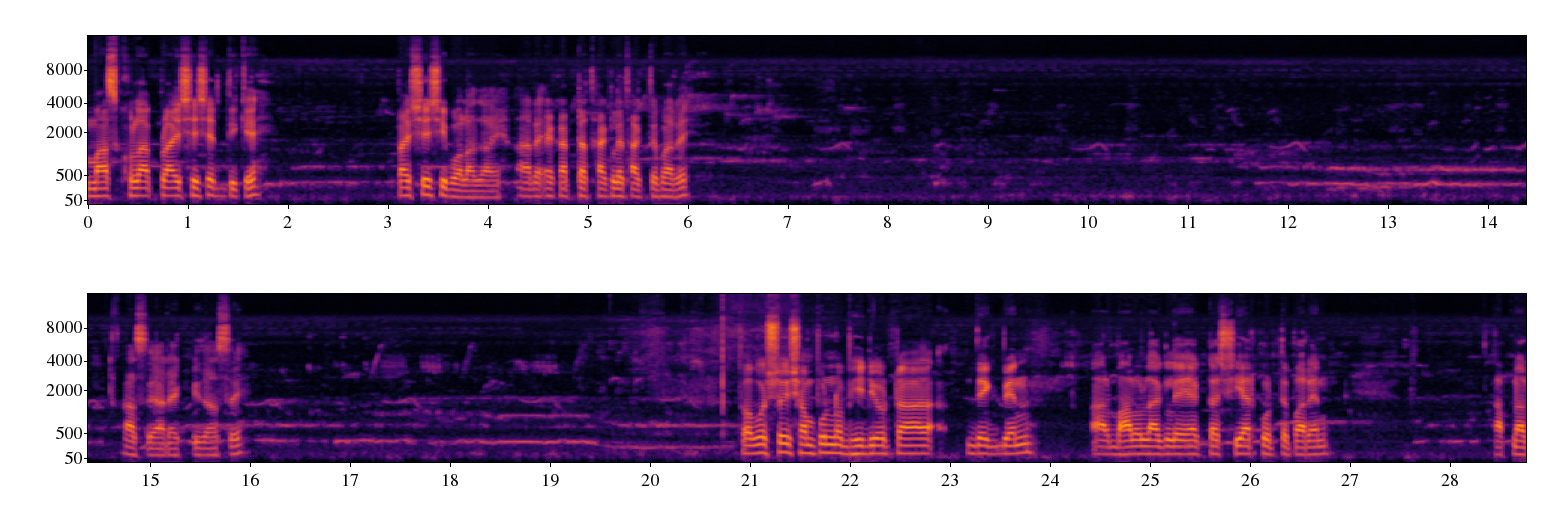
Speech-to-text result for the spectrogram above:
মাছ খোলা প্রায় শেষের দিকে। প্রায় শেষই বলা যায়, আর এক আধটা থাকলে থাকতে পারে। আছে আর এক পিস আছে। তো অবশ্যই সম্পূর্ণ ভিডিওটা দেখবেন, আর ভালো লাগলে একটা শেয়ার করতে পারেন আপনার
